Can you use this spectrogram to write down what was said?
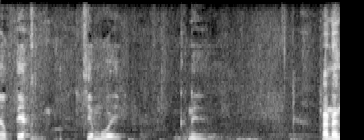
នៅផ្ទះជាមួយគ្នាអានឹង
